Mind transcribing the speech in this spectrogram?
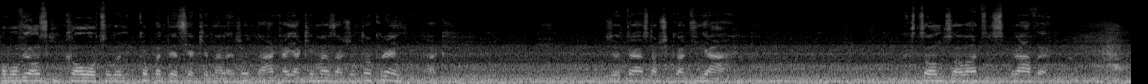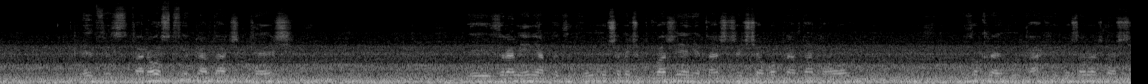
obowiązki koło co do kompetencji, jakie należą, tak? A jakie ma zarząd okręgu, tak? Że teraz na przykład ja chcąc załatwić sprawę w starostwie, prawda, czy gdzieś y, z ramienia PZW muszę mieć upoważnienie też częściowo, prawda, do z okręgu, tak, w zależności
